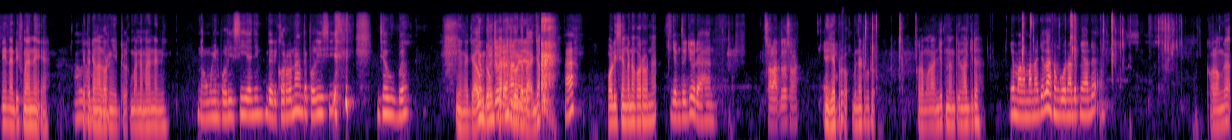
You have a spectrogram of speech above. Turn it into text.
Ini Nadif mana ya? Tahu Kita udah ngalor ngidul ke mana-mana nih. ngomongin polisi anjing dari corona sampai polisi jauh bang Ya nggak jauh Jam dong. Sekarang juga udah aja. banyak. Hah? Polisi yang kena corona. jam 7 udahan Sholat dulu sholat. Iya bro, benar bro. Kalau mau lanjut nanti lagi dah. ya malaman aja lah nunggu nadipnya ada Kalau enggak,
